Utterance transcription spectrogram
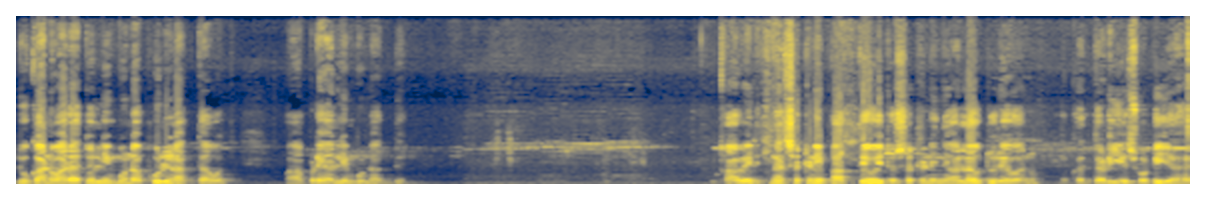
દુકાનવાળા તો લીંબુના ફૂલ નાખતા હોય આપણે આ લીંબુ નાખી દે. તો આવી રીતના ચટણી પાકતી હોય તો ચટણીને હલાવતું રહેવાનું તળીએ, છોટી જાય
